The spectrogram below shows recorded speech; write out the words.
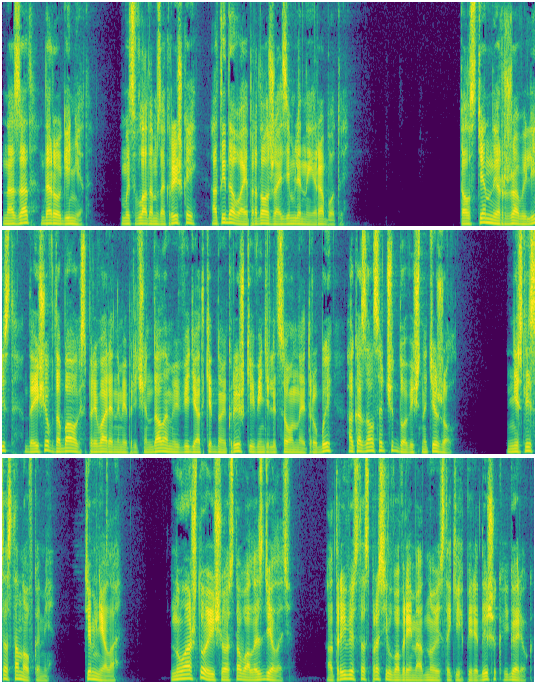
Назад дороги нет. Мы с Владом за крышкой, а ты давай продолжай земляные работы. Толстенный ржавый лист, да еще вдобавок с приваренными причиндалами в виде откидной крышки и вентиляционной трубы, оказался чудовищно тяжел. Несли с остановками. Темнело. «Ну а что еще оставалось делать?» Отрывисто спросил во время одной из таких передышек Игорек.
